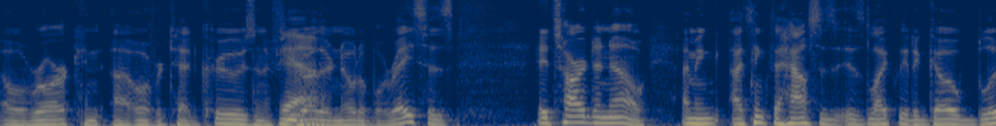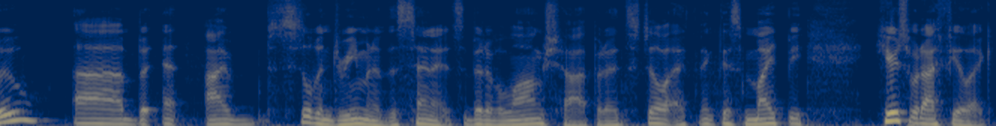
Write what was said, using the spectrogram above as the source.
O'Rourke and, uh, over Ted Cruz and a few Yeah. other notable races, it's hard to know. I mean, I think the House is, is likely to go blue. Uh, but uh, I've still been dreaming of the Senate. It's a bit of a long shot, but it's still. I think this might be. Here's what I feel like.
